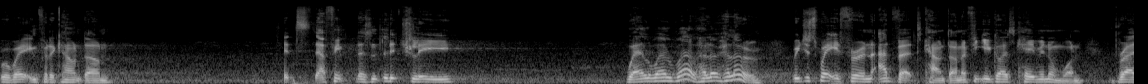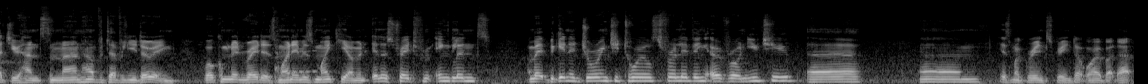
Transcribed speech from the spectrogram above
We're waiting for the countdown. It's. I think there's literally. Well, well, well. Hello, hello. We just waited for an advert countdown. I think you guys came in on one. Brad, you handsome man. How the devil are you doing? Welcome in, Raiders. My name is Mikey. I'm an illustrator from England. I make beginner drawing tutorials for a living over on YouTube. Uh, um, here's my green screen. Don't worry about that.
